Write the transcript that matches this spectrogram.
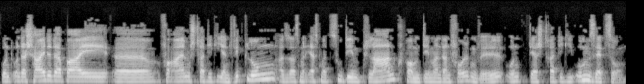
Und unterscheide dabei äh, vor allem Strategieentwicklung, also dass man erstmal zu dem Plan kommt, dem man dann folgen will, und der Strategieumsetzung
